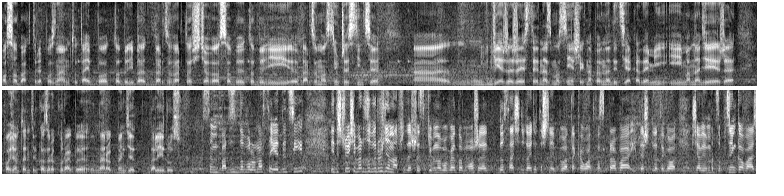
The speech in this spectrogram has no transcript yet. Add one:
osobach, które poznałem tutaj, bo to byli ba- bardzo wartościowe osoby, to byli bardzo mocni uczestnicy. Wierzę, że jest to jedna z mocniejszych na pewno edycji Akademii i mam nadzieję, że poziom ten tylko z roku na rok będzie dalej rósł. Jestem bardzo zadowolona z tej edycji i też czuję się bardzo wyróżniona przede wszystkim, no bo wiadomo, że dostać się tutaj to też nie była taka łatwa sprawa i też dlatego chciałabym bardzo podziękować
